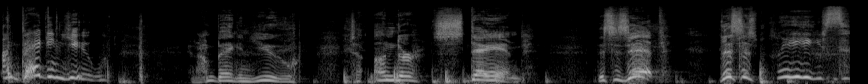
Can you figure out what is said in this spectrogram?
I'm begging you. And I'm begging you to understand. This is it. This is. Please.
